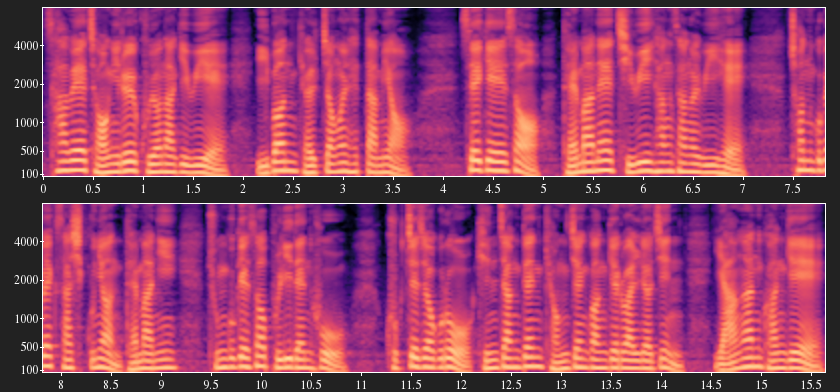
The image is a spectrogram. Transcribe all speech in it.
사회 정의를 구현하기 위해 이번 결정을 했다며 세계에서 대만의 지위 향상을 위해 1949년 대만이 중국에서 분리된 후 국제적으로 긴장된 경쟁 관계로 알려진 양안 관계에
